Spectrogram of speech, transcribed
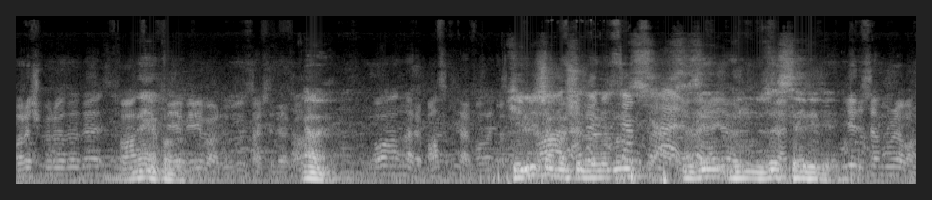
Barış Burada Ne yapalım? biri vardı uzun saçlı falan. evet. O anları baskılar falan çok. Kirli çamaşırlarımız sizin önünüze serili. Gelirsen buraya bak.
